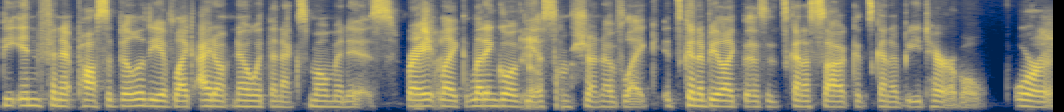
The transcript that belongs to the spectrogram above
the infinite possibility of like i don't know what the next moment is right, right. like letting go of the assumption of like it's going to be like this it's going to suck it's going to be terrible or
